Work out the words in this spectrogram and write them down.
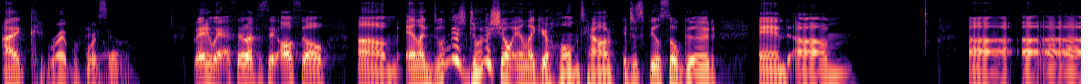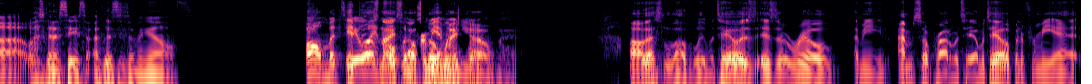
I could, right before Anyway. seven but anyway, I said that to say also, um, and like doing a doing a show in like your hometown, it just feels so good. And um, uh, uh, uh, uh I was gonna say, some- I was gonna say something else. Oh, Mateo like nice opened for me at my you show. oh that's lovely mateo is is a real i mean i'm so proud of mateo mateo opened for me at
